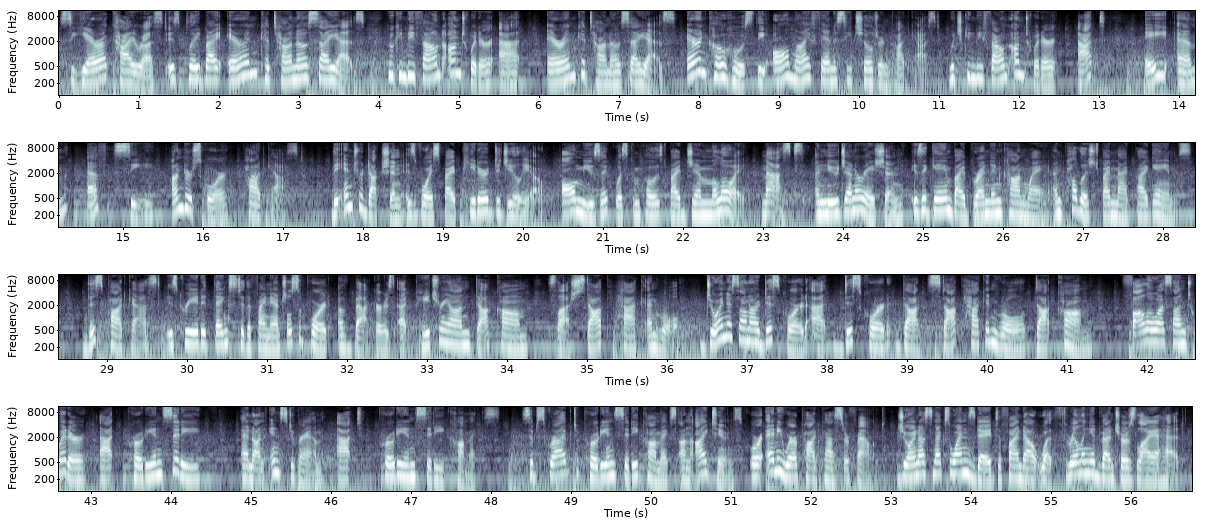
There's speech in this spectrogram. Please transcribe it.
Sierra Kyrest is played by Aaron Catano Saez, who can be found on Twitter at Aaron Catano Saez. Aaron co hosts the All My Fantasy Children podcast, which can be found on Twitter at AMFC underscore podcast. The introduction is voiced by Peter DiGilio. All music was composed by Jim Malloy. Masks, A New Generation is a game by Brendan Conway and published by Magpie Games. This podcast is created thanks to the financial support of backers at patreon.com slash stop hack and roll. Join us on our Discord at discord.stophackandroll.com. Follow us on Twitter at Protean City and on Instagram at Protean City Comics. Subscribe to Protean City Comics on iTunes or anywhere podcasts are found. Join us next Wednesday to find out what thrilling adventures lie ahead.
